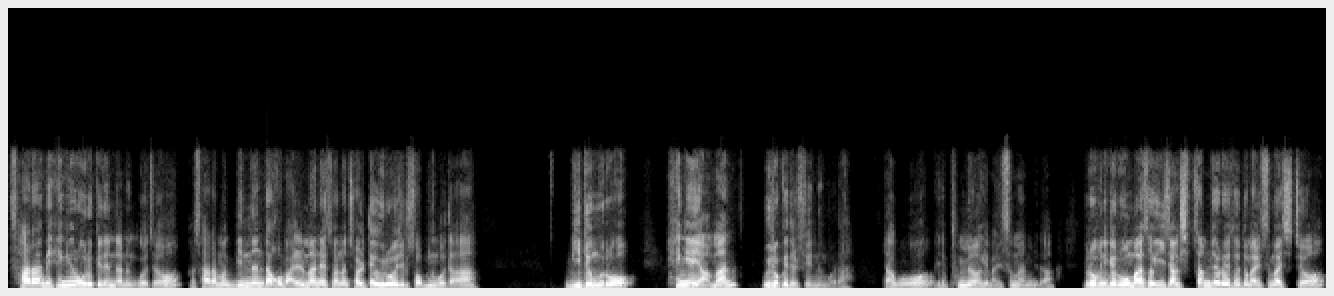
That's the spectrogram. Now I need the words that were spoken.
사람이 행위로 의롭게 된다는 거죠. 사람은 믿는다고 말만 해서는 절대 의로워질 수 없는 거다. 믿음으로 행해야만 의롭게 될 수 있는 거다. 라고 분명하게 말씀합니다. 여러분 이게 로마서 2장 13절에서도 말씀하시죠.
